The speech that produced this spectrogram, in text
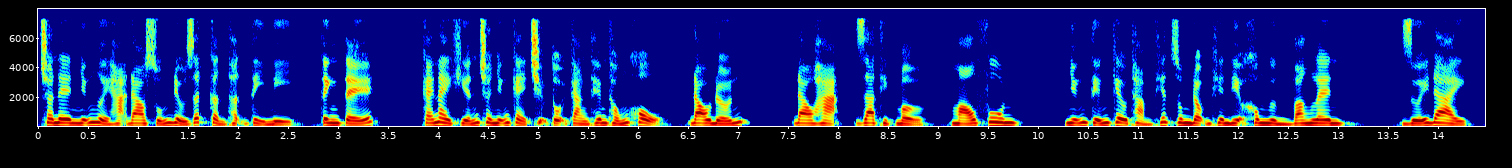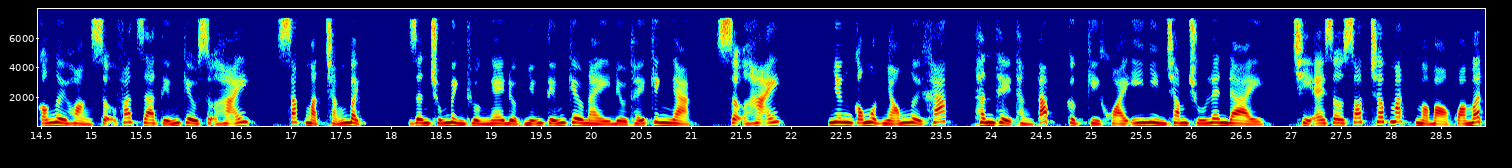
cho nên những người hạ đao xuống đều rất cẩn thận tỉ mỉ, tinh tế. Cái này khiến cho những kẻ chịu tội càng thêm thống khổ, đau đớn. Đao hạ, da thịt mở, máu phun. Những tiếng kêu thảm thiết rung động thiên địa không ngừng vang lên. Dưới đài, có người hoảng sợ phát ra tiếng kêu sợ hãi, sắc mặt trắng bệch. Dân chúng bình thường nghe được những tiếng kêu này đều thấy kinh ngạc, sợ hãi. Nhưng có một nhóm người khác, thân thể thẳng tắp, cực kỳ khoái ý nhìn chăm chú lên đài, chỉ e sơ sót chớp mắt mà bỏ qua mất.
